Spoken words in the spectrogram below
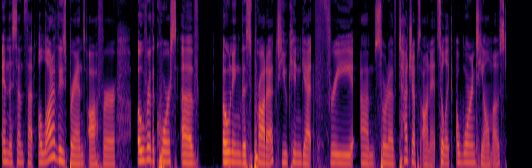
in the sense that a lot of these brands offer over the course of owning this product, you can get free um, sort of touch ups on it. So, like a warranty almost,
